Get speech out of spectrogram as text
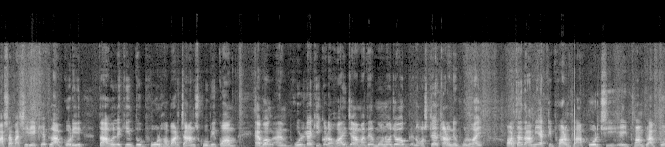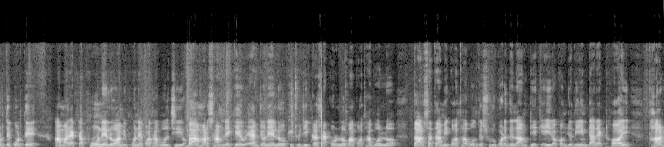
পাশাপাশি রেখে ফিল করি, তাহলে কিন্তু ভুল হবার চান্স খুবই কম। এবং ভুলটা কি করে হয় যে আমাদের মনোযোগ নষ্টের কারণে ভুল হয়। অর্থাৎ আমি একটি ফর্ম ফিল করছি, এই ফর্ম ফিল করতে করতে আমার একটা ফোন এলো, আমি ফোনে কথা বলছি বা আমার সামনে কেউ একজন এলো, কিছু জিজ্ঞাসা করল বা কথা বলল, তার সাথে আমি কথা বলতে শুরু করে দিলাম। ঠিক এই রকম যদি ইন্টারাক্ট হয় থার্ড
